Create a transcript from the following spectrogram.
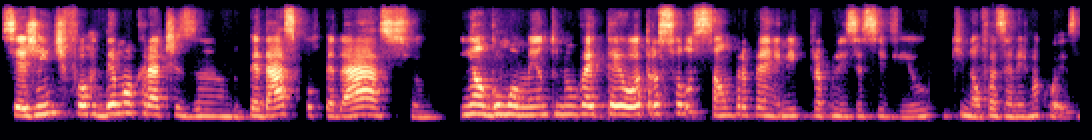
se a gente for democratizando pedaço por pedaço, em algum momento não vai ter outra solução para a PM para a Polícia Civil que não fazer a mesma coisa.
